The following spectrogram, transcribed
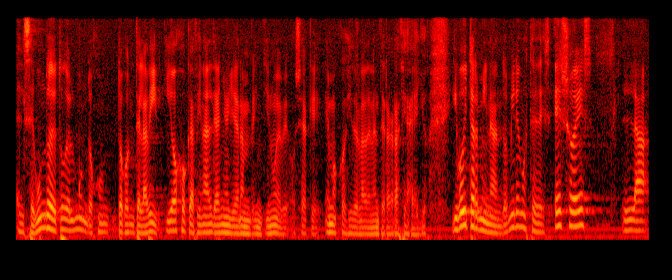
el segundo de todo el mundo junto con Tel Aviv. Y ojo que a final de año ya eran 29, o sea que hemos cogido la delantera gracias a ello. Y voy terminando. Miren ustedes, eso es la...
